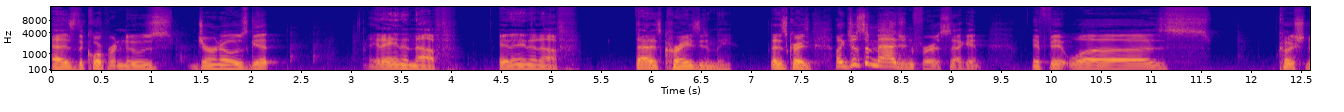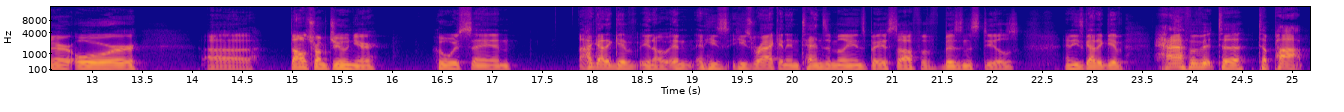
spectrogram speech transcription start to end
as the corporate news journos get, it ain't enough. It ain't enough. That is crazy to me. That is crazy. Like, just imagine for a second if it was Kushner or uh, Donald Trump Jr. who was saying, "I got to give," you know, and, and he's he's racking in tens of millions based off of business deals, and he's got to give half of it to to pop.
